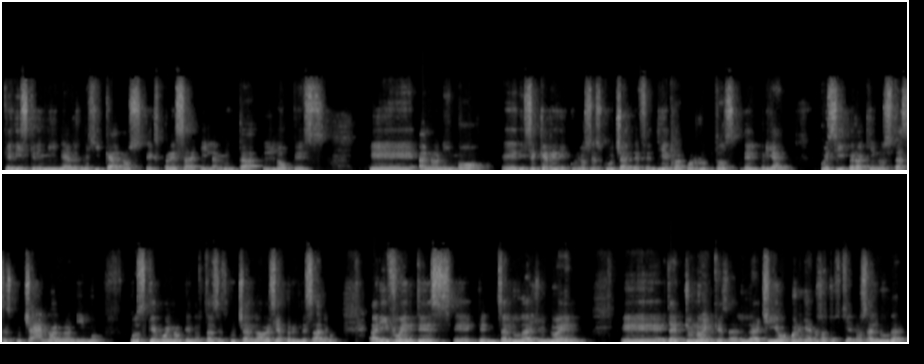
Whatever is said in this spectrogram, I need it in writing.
que discrimine a los mexicanos, expresa y lamenta López. Eh, Anónimo eh, dice, qué ridículos escuchan defendiendo a corruptos del PRIAN. Pues sí, pero aquí nos estás escuchando, Anónimo pues qué bueno que nos estás escuchando, a ver si aprendes algo. Ari Fuentes, eh, que saluda a Yunuen, eh, Yunuen que saluda a Chio. Bueno, ¿y a nosotros quién nos saluda?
